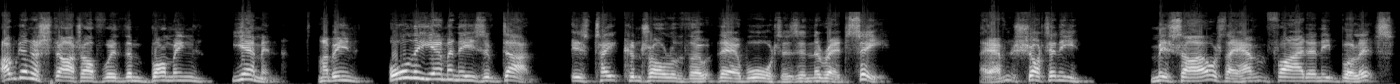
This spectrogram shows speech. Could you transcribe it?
I'm going to start off with them bombing Yemen. I mean, all the Yemenis have done is take control of the, their waters in the Red Sea. They haven't shot any missiles. They haven't fired any bullets.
